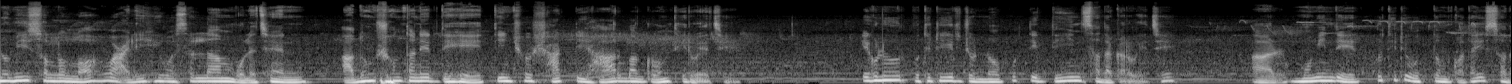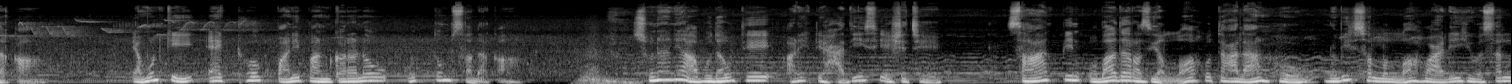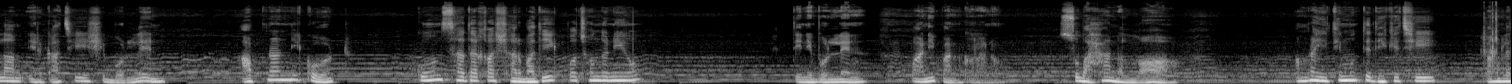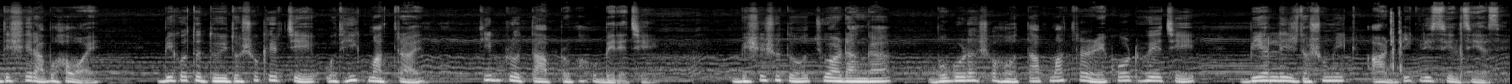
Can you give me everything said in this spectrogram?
নবী সাল্লাহ আলিহি ওয়াসাল্লাম বলেছেন, আদম সন্তানের দেহে তিনশো ষাটটি হাড় বা গ্রন্থি রয়েছে। এগুলোর প্রতিটির জন্য প্রত্যেক দিন সাদাকা রয়েছে আর মুমিনদের প্রতিটি উত্তম কথাই সাদাকা। এমনকি এক ঢোক পানি পান করানো উত্তম সাদাকা। সুনানে আবু দাউতে আরেকটি হাদিসে এসেছে সাদ বিন ওবাদা রাজি আল্লাহ নবী সাল্লাহ আলিহি ওসাল্লাম এর কাছে এসে বললেন, আপনার নিকট কোন সাদাকা সর্বাধিক পছন্দনীয়? তিনি বললেন, পানি পান করানো। সুবাহান আল্লাহ আমরা ইতিমধ্যে দেখেছি, বাংলাদেশের আবহাওয়ায় বিগত দুই দশকের চেয়ে অধিক মাত্রায় তীব্র তাপ প্রবাহ বেড়েছে। বিশেষত চুয়াডাঙ্গা বগুড়া সহ তাপমাত্রা রেকর্ড হয়েছে বিয়াল্লিশ দশমিক আট ডিগ্রি সেলসিয়াসে।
